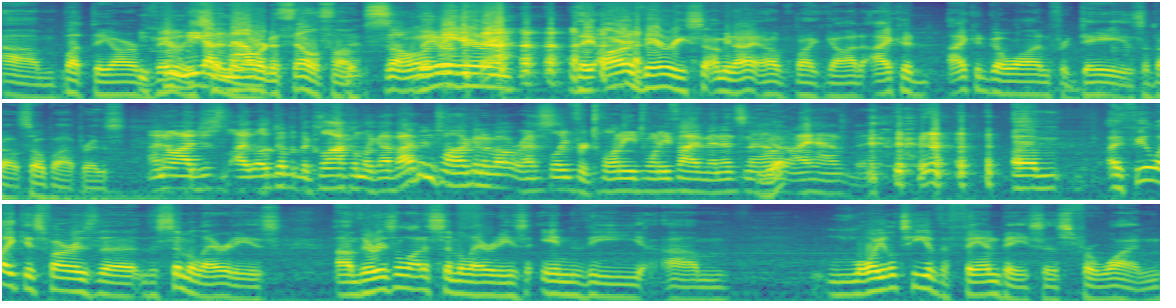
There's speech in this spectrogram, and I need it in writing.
um, but they are very. we got an hour to fill, folks. So They are very. they are very. I mean, I oh my god, I could I could go on for days about soap operas. I know. I just I looked up at the clock. I'm like, have I been talking about wrestling for 20, 25 minutes now? Yep. I have been. I feel like as far as the the similarities, um, there is a lot of similarities in the um, loyalty of the fan bases for one,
